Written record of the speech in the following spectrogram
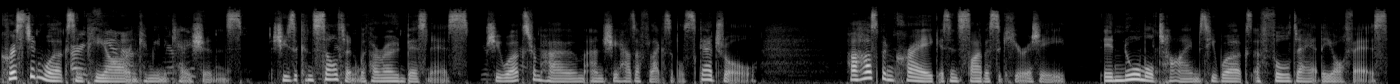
Kristen works in PR and communications. She's a consultant with her own business. She works from home and she has a flexible schedule. Her husband, Craig, is in cybersecurity. In normal times, he works a full day at the office.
